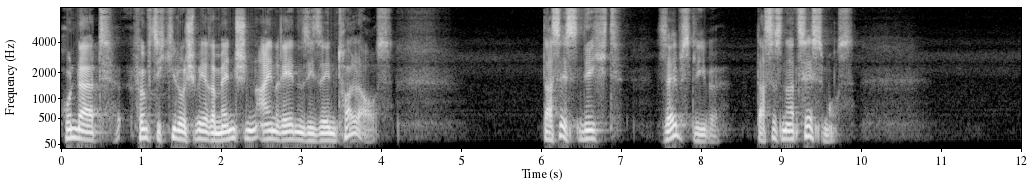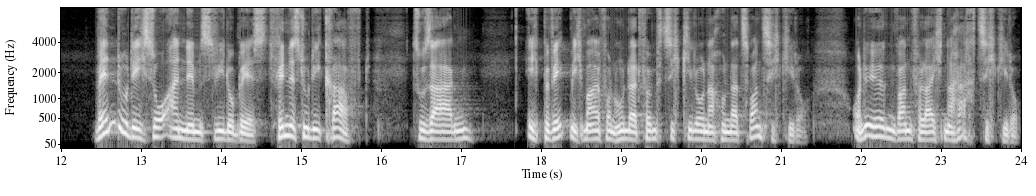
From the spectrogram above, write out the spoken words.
150 Kilo schwere Menschen einreden, sie sehen toll aus. Das ist nicht Selbstliebe, das ist Narzissmus. Wenn du dich so annimmst, wie du bist, findest du die Kraft zu sagen, ich bewege mich mal von 150 Kilo nach 120 Kilo und irgendwann vielleicht nach 80 Kilo.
